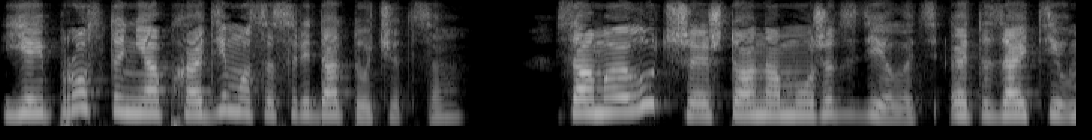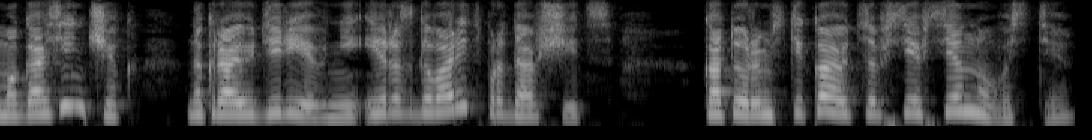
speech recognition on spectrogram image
Ей просто необходимо сосредоточиться». Самое лучшее, что она может сделать, это зайти в магазинчик на краю деревни и разговорить продавщиц, которым стекаются все-все новости.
